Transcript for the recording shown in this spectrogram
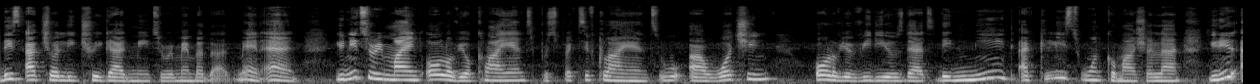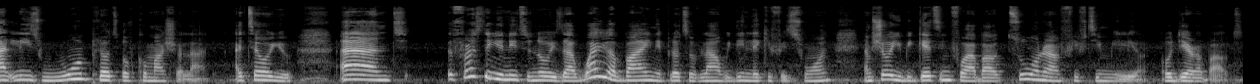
this actually triggered me to remember that. Man and you need to remind all of your clients prospective clients who are watching all of your videos that they need at least one commercial land you need at least one plot of commercial land i tell you and the first thing you need to know is that while you're buying a plot of land within Lekki Phase 1, I'm sure you'll be getting for about 250 million or thereabouts.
